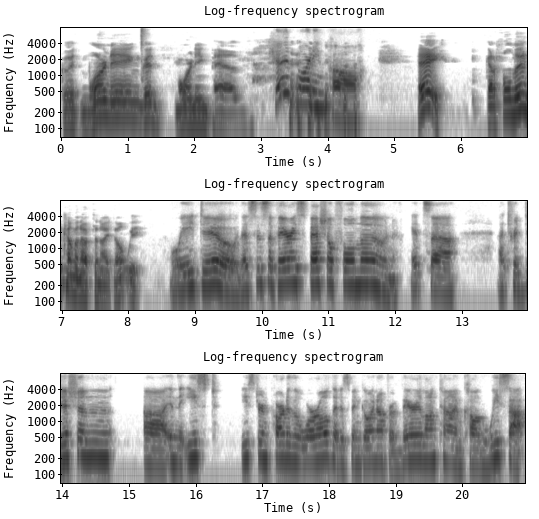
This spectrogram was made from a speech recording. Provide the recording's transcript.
Good morning, good morning, Bev. Good morning, Paul. Hey, got a full moon coming up tonight, don't we? We do. This is a very special full moon. It's a, a tradition uh, in the east eastern part of the world that has been going on for a very long time called Wesak,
